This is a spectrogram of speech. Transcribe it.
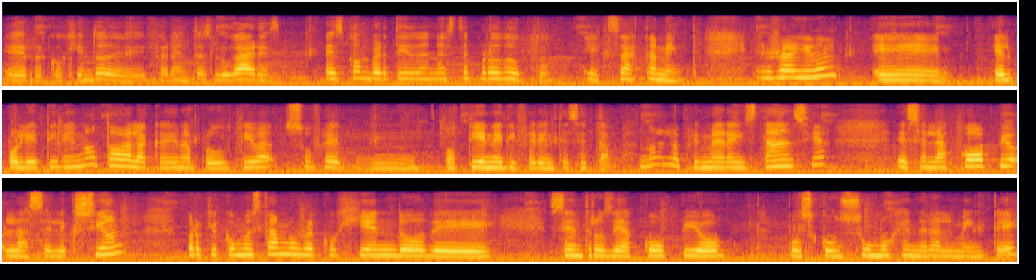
eh, recogiendo de diferentes lugares es convertido en este producto. Exactamente. En realidad, eh, el polietileno, toda la cadena productiva sufre mm, o tiene diferentes etapas. ¿no? En la primera instancia es el acopio, la selección, porque como estamos recogiendo de centros de acopio, posconsumo generalmente,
